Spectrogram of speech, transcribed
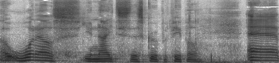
Uh, what else unites this group of people? Uh,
